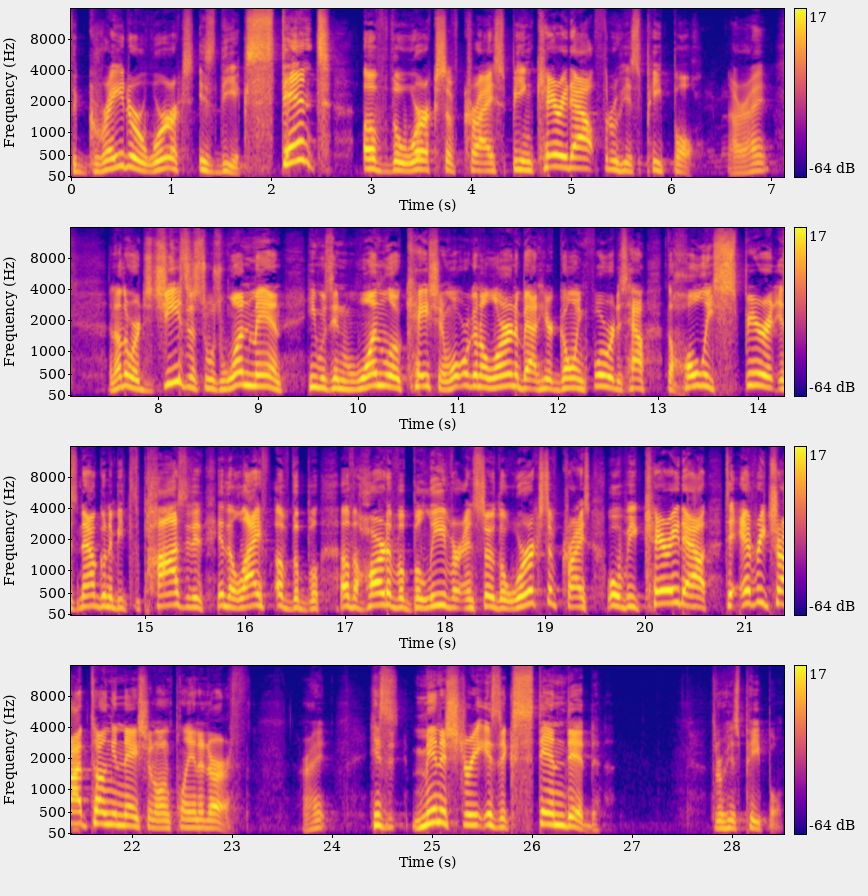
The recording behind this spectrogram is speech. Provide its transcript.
The greater works is the extent of the works of Christ being carried out through his people, all right? In other words, Jesus was one man, he was in one location. What we're going to learn about here going forward is how the Holy Spirit is now going to be deposited in the life of the, of the heart of a believer. And so the works of Christ will be carried out to every tribe, tongue, and nation on planet Earth. Right? His ministry is extended through his people.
